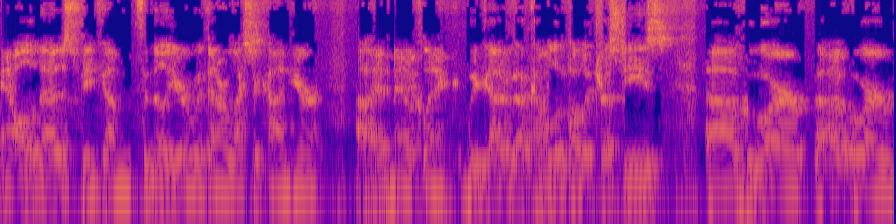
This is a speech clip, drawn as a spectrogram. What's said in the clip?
and all of that has become familiar within our lexicon here uh, at Mayo Clinic. We've got a, a couple of public trustees uh, who are uh, who are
